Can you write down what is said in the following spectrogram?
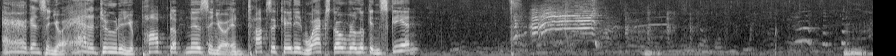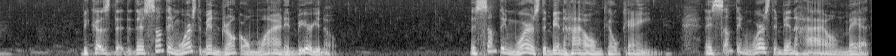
arrogance and your attitude and your popped upness and your intoxicated, waxed over looking skin. Because th- there's something worse than being drunk on wine and beer, you know. There's something worse than being high on cocaine. There's something worse than being high on meth.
